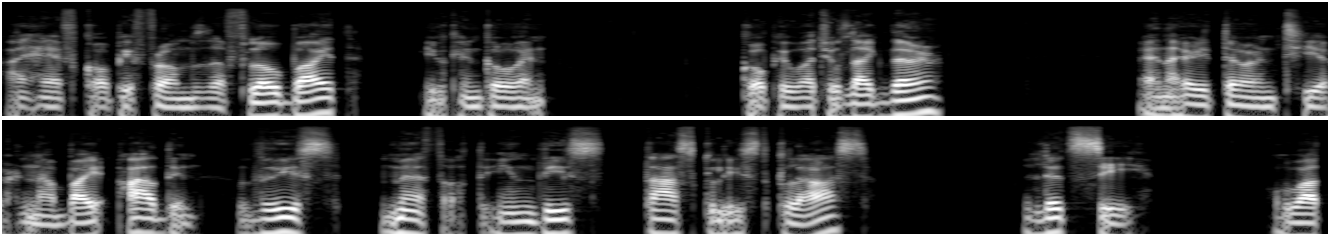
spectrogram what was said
I have copied from the Flowbite. You can go and copy what you like there. And I returned here. Now by adding this method in this task list class, let's see what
